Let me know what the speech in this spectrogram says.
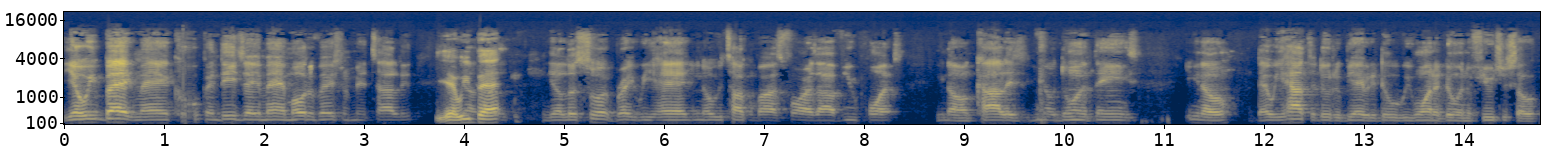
Yo, we back, man. Coop and DJ, man. Motivational mentality. Yeah, we Uh, back. Yeah, a little short break we had. You know, we talking about as far as our viewpoints. You know, college. You know, doing things. You know that we have to do to be able to do what we want to do in the future. So,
